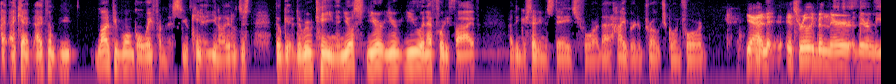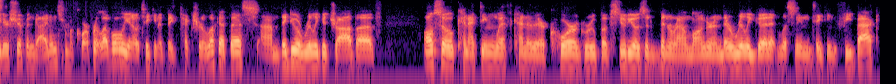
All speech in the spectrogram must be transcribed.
I, I can't. I think a lot of people won't go away from this. You can't. You know, it'll just they'll get the routine, and you'll you're you you and F forty five. I think you're setting the stage for that hybrid approach going forward. Yeah, and it's really been their their leadership and guidance from a corporate level. You know, taking a big picture look at this. Um, they do a really good job of also connecting with kind of their core group of studios that have been around longer and they're really good at listening and taking feedback.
